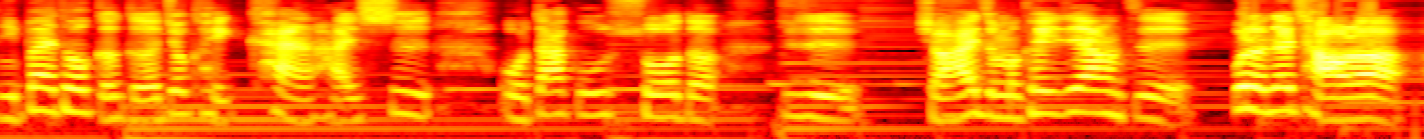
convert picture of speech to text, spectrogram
你拜托格格就可以看，还是我大姑说的，就是小孩怎么可以这样子，不能再吵了，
